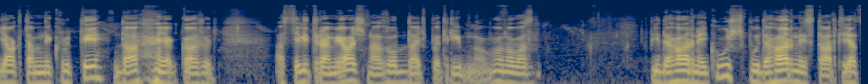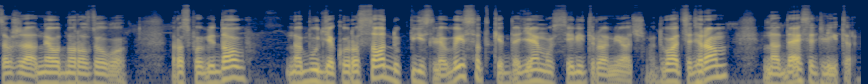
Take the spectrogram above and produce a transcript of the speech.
як там не крути, да, як кажуть, а селітра аміачна азот дати потрібно. Воно вас піде гарний кущ, буде гарний старт. Я це вже неодноразово розповідав. На будь-яку розсаду після висадки даємо селітру аміачну 20 грам на 10 літр.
